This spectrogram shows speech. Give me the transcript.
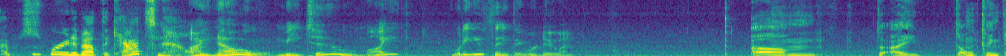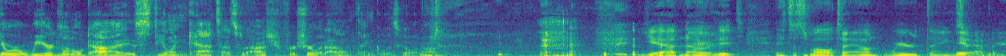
I'm just worried about the cats now. I know. Me too, Mike. What do you think they were doing? Um, I don't think there were weird little guys stealing cats. That's what I for sure. What I don't think was going on. yeah, no, it it's a small town. Weird things It- happen.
